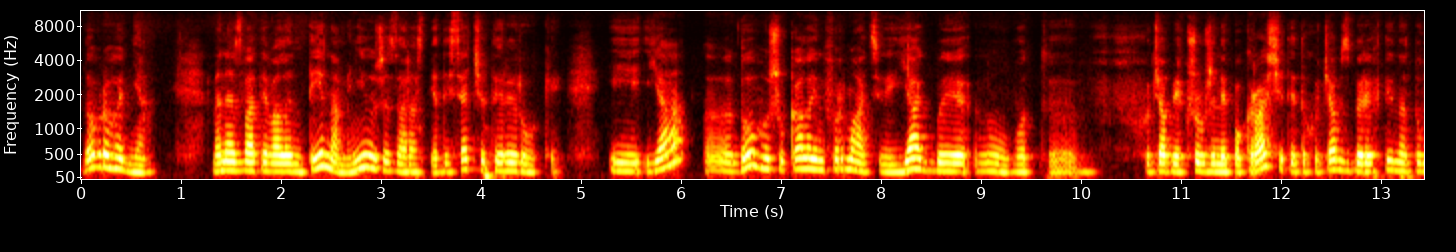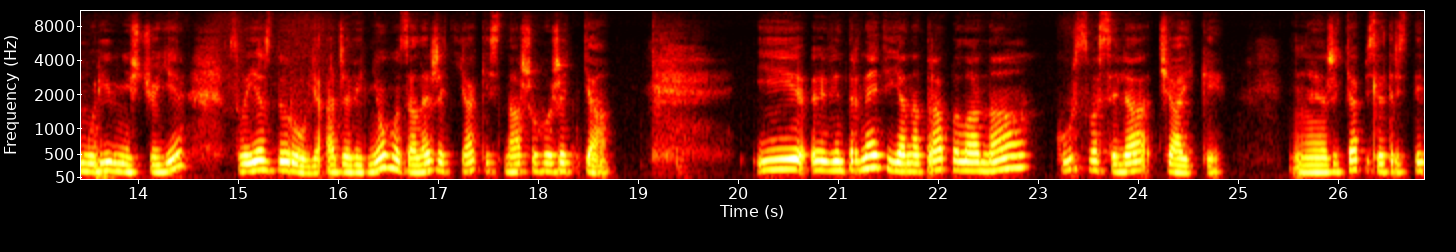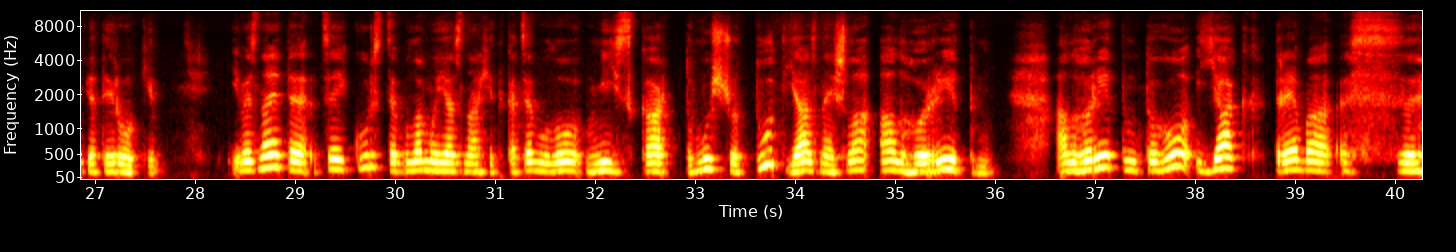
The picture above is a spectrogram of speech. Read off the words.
Доброго дня! Мене звати Валентина, мені вже зараз 54 роки. І я е, довго шукала інформацію, як би, ну, от, е, хоча б якщо вже не покращити, то хоча б зберегти на тому рівні, що є, своє здоров'я, адже від нього залежить якість нашого життя. І е, в інтернеті я натрапила на курс Василя Чайки Життя після 35 років. І ви знаєте, цей курс це була моя знахідка, це було мій скарб, тому що тут я знайшла алгоритм. Алгоритм того, як треба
